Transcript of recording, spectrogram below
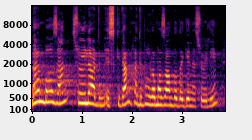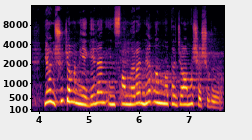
Ben bazen söylerdim eskiden, hadi bu Ramazan'da da gene söyleyeyim. Yani şu camiye gelen insanlara ne anlatacağımı şaşırıyorum.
